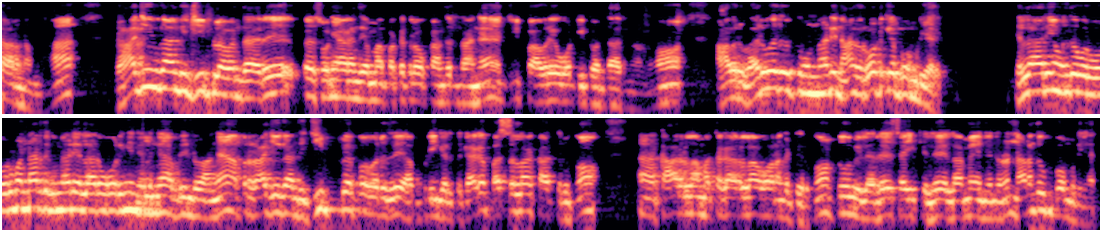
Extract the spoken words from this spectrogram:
காரணம்னா ராஜீவ் காந்தி ஜீப்ல வந்தாரு சோனியா காந்தி அம்மா பக்கத்துல உட்காந்துருந்தாங்க ஜீப் அவரே ஓட்டிட்டு வந்தாருனாலும் அவர் வருவதற்கு முன்னாடி நாங்க ரோட்டுக்கே போக முடியாது. எல்லாரையும் வந்து ஒரு ஒரு மணி நேரத்துக்கு முன்னாடி எல்லாரும் ஒருங்கி நில்லுங்க அப்படின்றவாங்க அப்புறம் ராஜீவ்காந்தி ஜீப் எப்போ வருது அப்படிங்கிறதுக்காக பஸ் எல்லாம் காத்திருக்கும். காரெல்லாம் மற்ற கார் எல்லாம் ஓரம் கட்டி இருக்கும். டூ வீலரு சைக்கிள் எல்லாமே நின்று நடந்தும் போக முடியாது.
